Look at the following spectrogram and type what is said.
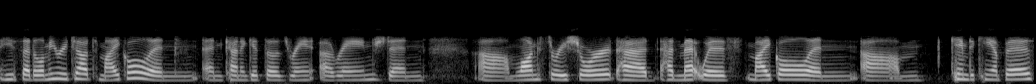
he said let me reach out to Michael and and kind of get those ra- arranged. And um long story short had had met with Michael and um came to campus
